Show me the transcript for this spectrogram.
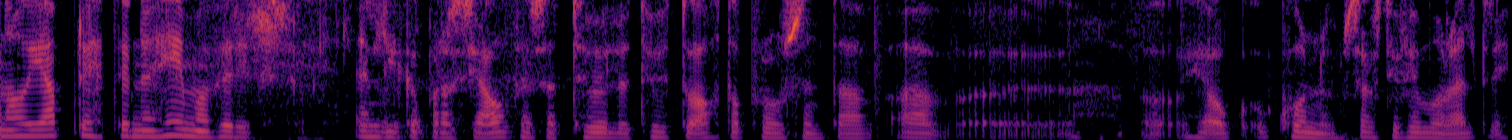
ná jafnréttinu heima fyrir. En líka bara sjá þessa tölu 28% af, af uh, hjá konum, 65 ára eldri.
